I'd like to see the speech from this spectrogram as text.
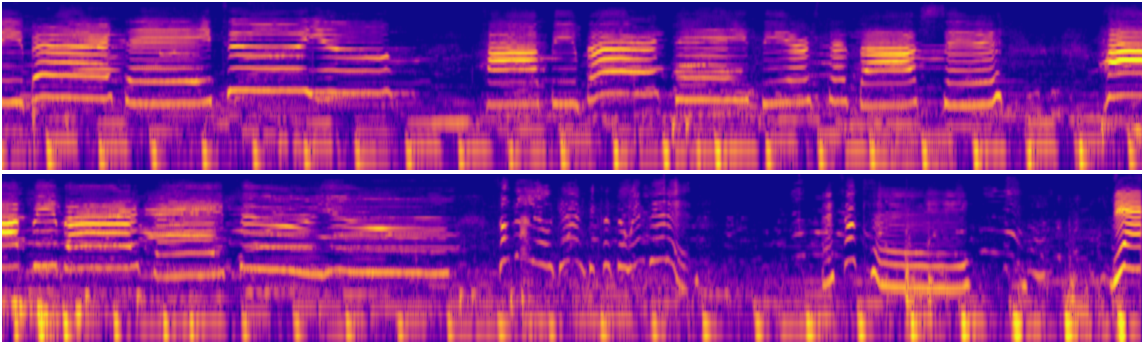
Happy birthday to you. Happy birthday, dear Sebastian. Happy birthday to you. Soplale again because the wind did it. It's okay. Yay!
